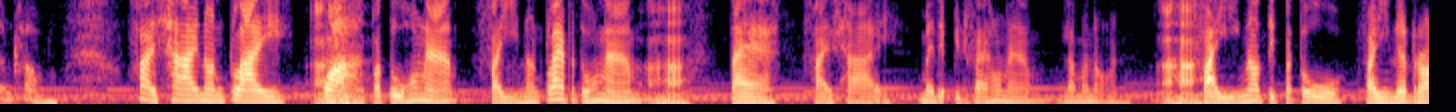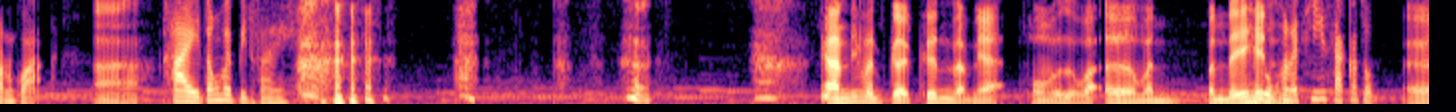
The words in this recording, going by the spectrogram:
ันขำฝ่ายชายนอนไกลอ่าฮะกว่าประตูห้องน้ำฝ่ายหญิงนอนใกล้ประตูห้องน้ำอ่าฮะแต่ฝ่ายชายไม่ได้ปิดไฟห้องน้ำแล้วมานอนอ่าฮะฝ่ายหญิงนอนติดประตู ฝ่ายหญิงเดือดร้อนกว่าอ่า ใครต้องไปปิดไฟ การที่มันเกิดขึ้นแบบเนี้ย ผมรู้สึกว่า เออ มันมันได้อเห็นยู่คนละที่ซักก็จบเออ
